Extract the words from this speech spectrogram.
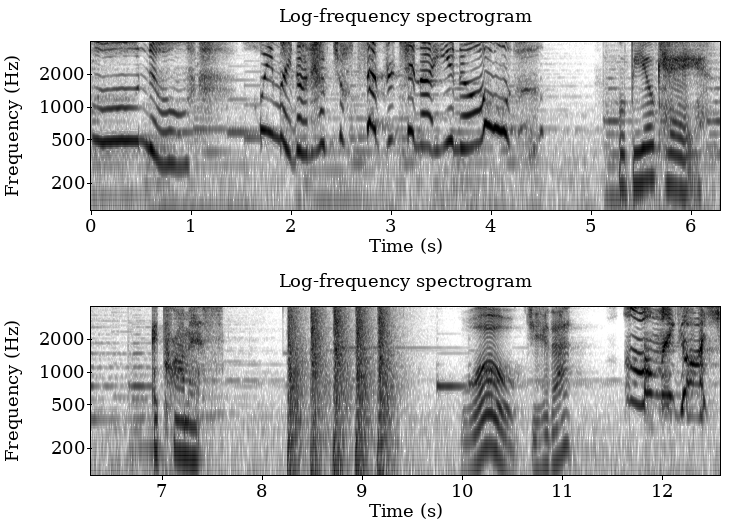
Oh no. We might not have jobs after tonight, you know? We'll be okay. I promise. Whoa, did you hear that? Oh my gosh!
